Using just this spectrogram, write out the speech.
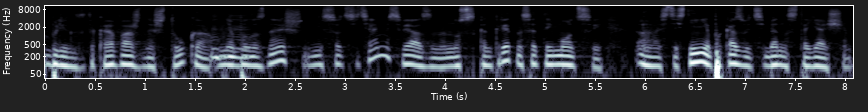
Блин, это такая важная штука. Угу. У меня было, знаешь, не с соцсетями связано, но с, конкретно с этой эмоцией. Э, стеснение показывать себя настоящим.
